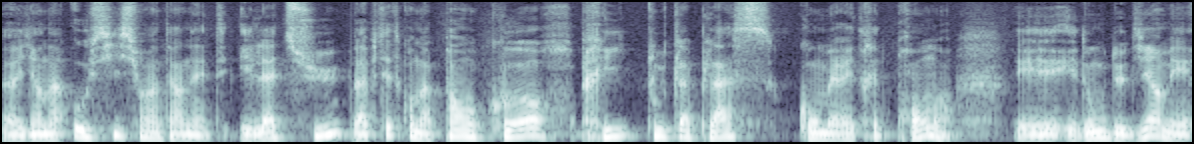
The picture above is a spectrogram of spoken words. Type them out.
euh, il y en a aussi sur Internet. Et là-dessus, bah, peut-être qu'on n'a pas encore pris toute la place qu'on mériterait de prendre, et, donc de dire, mais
